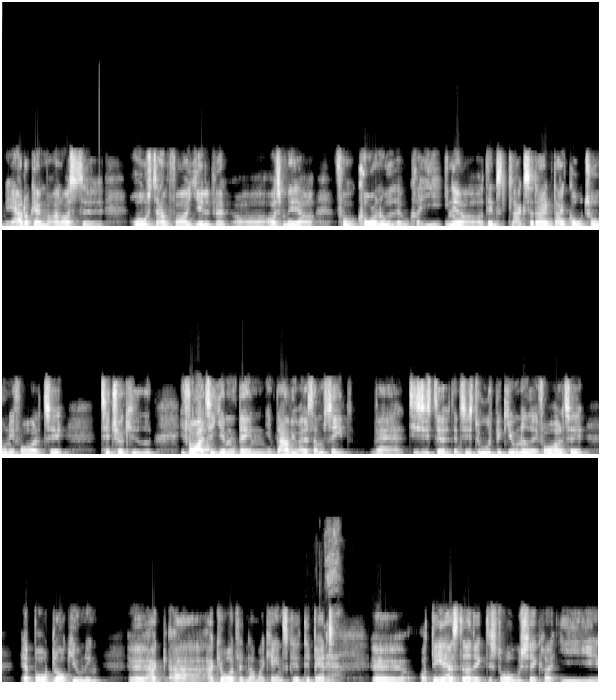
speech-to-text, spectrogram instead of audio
med Erdogan, hvor han også øh, roste ham for at hjælpe, og også med at få korn ud af Ukraine og, og den slags. Så der er, en, der er en god tone i forhold til, til Tyrkiet. I forhold til hjemmebanen, jamen der har vi jo alle sammen set, hvad de sidste, den sidste uges begivenheder i forhold til abortlovgivning øh, har, har, har gjort ved den amerikanske debat. Ja. Øh, og det er stadigvæk det store usikre i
